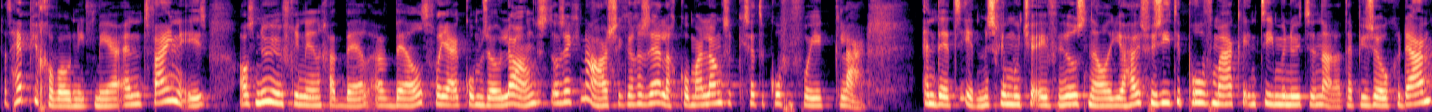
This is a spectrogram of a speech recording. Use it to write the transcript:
Dat heb je gewoon niet meer. En het fijne is, als nu een vriendin gaat bel, uh, belt van ja, ik kom zo langs. Dan zeg je nou, hartstikke gezellig. Kom maar langs. Ik zet de koffie voor je klaar. En that's it. Misschien moet je even heel snel je huisvisiteproef maken in 10 minuten. Nou, dat heb je zo gedaan.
